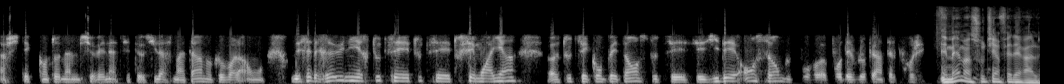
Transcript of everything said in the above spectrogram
L'architecte cantonal, M. Vénat, c'était aussi là ce matin. Donc voilà, on, essaie de réunir toutes ces, toutes ces, tous ces moyens, toutes ces compétences, toutes ces, ces idées ensemble pour, pour développer un tel projet. Et même un soutien fédéral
